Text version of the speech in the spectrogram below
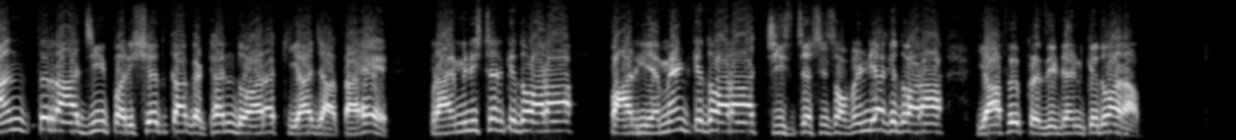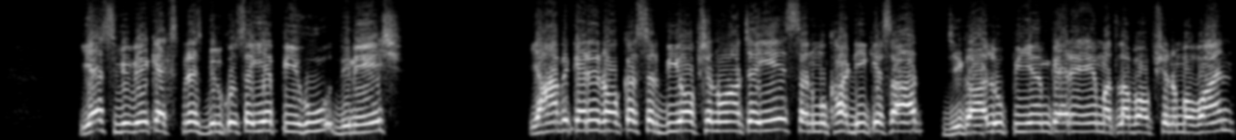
अंतरराज्यीय परिषद का गठन द्वारा किया जाता है। प्राइम मिनिस्टर के द्वारा पार्लियामेंट के द्वारा चीफ जस्टिस ऑफ़ इंडिया के द्वारा, या फिर प्रेसिडेंट के द्वारा। यस विवेक एक्सप्रेस बिल्कुल सही है पीहू दिनेश यहाँ पे कह रहे रॉकर सर बी ऑप्शन होना चाहिए सनमुखा डी के साथ। जिगालू पीएम कह रहे हैं मतलब ऑप्शन नंबर वन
